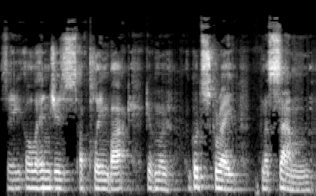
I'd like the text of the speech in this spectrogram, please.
see all the hinges I've cleaned back give them a, a good scrape and a sand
